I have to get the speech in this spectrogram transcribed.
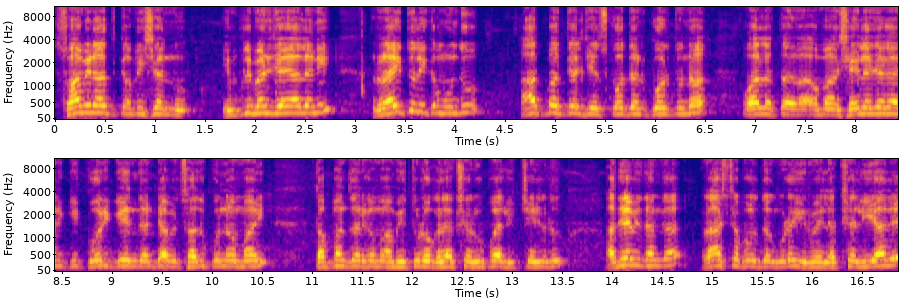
స్వామినాథ్ కమిషన్ను ఇంప్లిమెంట్ చేయాలని రైతులు ఇక ముందు ఆత్మహత్యలు చేసుకోవద్దని కోరుతున్నా. వాళ్ళ త- మా శైలజ గారికి కోరిక ఏంటంటే ఆమె చదువుకున్న అమ్మాయి తప్పనిసరిగా మా మిత్రుడు ఒక లక్ష రూపాయలు ఇచ్చేయడు అదేవిధంగా రాష్ట్ర ప్రభుత్వం కూడా ఇరవై లక్షలు ఇవ్వాలి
